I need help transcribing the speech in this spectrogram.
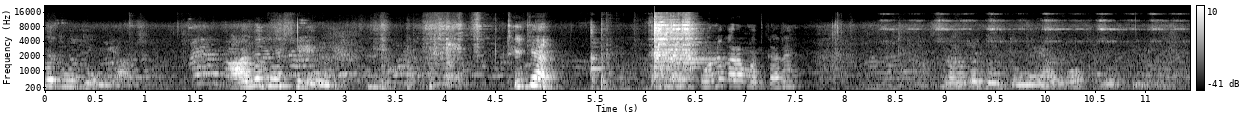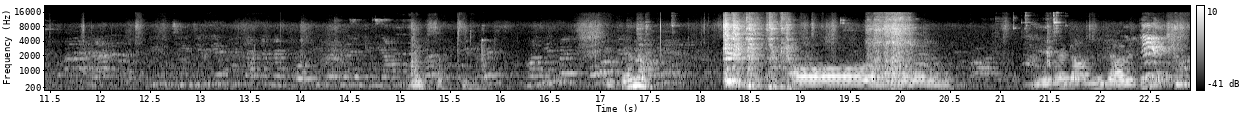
मैं दूध दूँगी आज। आज मैं दूध पीऊँगी। ठीक है? फ़ोन गर्म मत कर। मैं उनको दूध दूँगी आज, वो दूध पीएँगे देख सकते हैं। ठीक है ना? और ये मैं डालने जा रही हूँ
